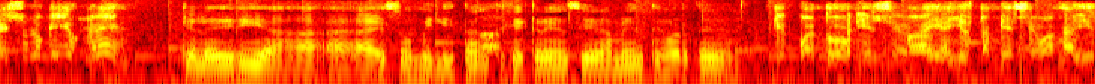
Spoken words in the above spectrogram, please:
Eso es lo que ellos creen. ¿Qué le diría a, a, esos militantes que creen ciegamente en Ortega? Que cuando Daniel se vaya, ellos también se van a ir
